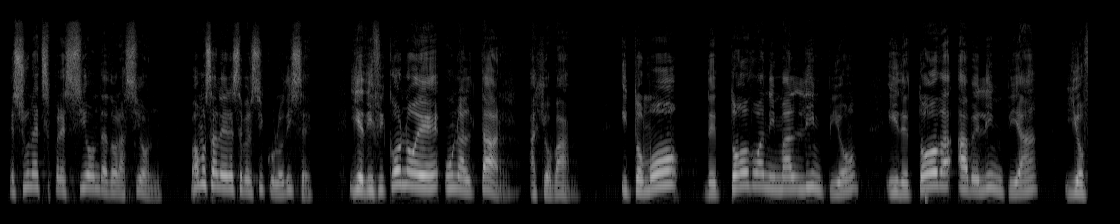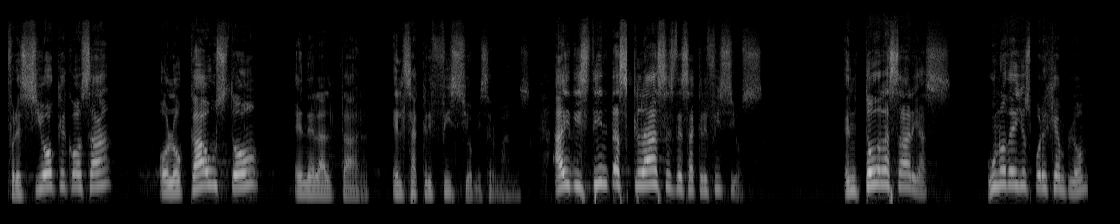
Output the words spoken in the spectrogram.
es una expresión de adoración. Vamos a leer ese versículo. Dice, y edificó Noé un altar a Jehová y tomó de todo animal limpio y de toda ave limpia y ofreció qué cosa? Holocausto en el altar, el sacrificio, mis hermanos. Hay distintas clases de sacrificios en todas las áreas. Uno de ellos, por ejemplo,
